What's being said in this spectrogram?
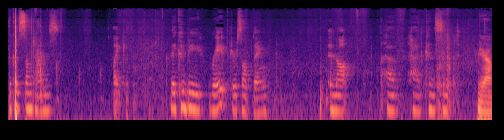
Because sometimes, like, they could be raped or something and not have had consent. Yeah,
